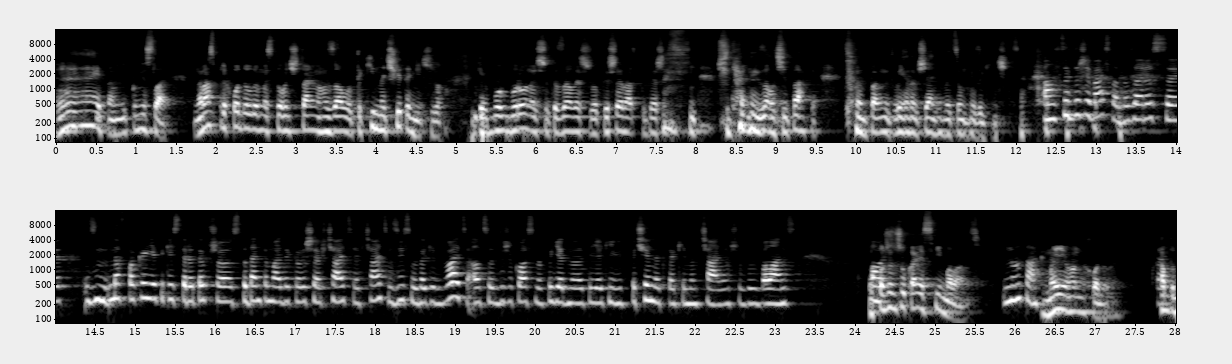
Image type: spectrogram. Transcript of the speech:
гей, там і понесла. Не раз приходили ми з того читального залу такі начитані, що як Бог боронить, що казали, що ти ще раз підеш в читальний зал читати, то певне твоє навчання на цьому не закінчиться. Але це дуже весело, бо зараз е, навпаки є такий стереотип, що студенти-медики лише вчаться, вчаться. Звісно, так і відбувається, але це дуже класно поєднувати як і відпочинок, так і навчання, щоб був баланс. Ну, кожен шукає свій баланс. Ну так. Ми його знаходили. Або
